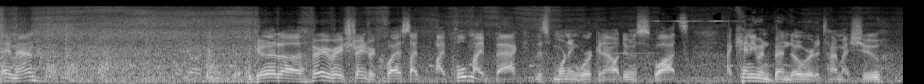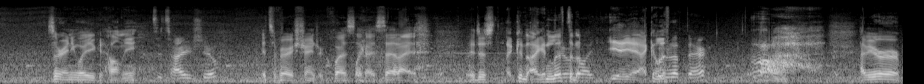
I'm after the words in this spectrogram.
Hey, man. Good, uh, very, very strange request. I, I pulled my back this morning working out, doing squats. I can't even bend over to tie my shoe. Is there any way you could help me? To tie your shoe? It's a very strange request. Like I said, I it just I can I can lift it up. Like, Yeah, yeah, I can lift. it up there. Have you ever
